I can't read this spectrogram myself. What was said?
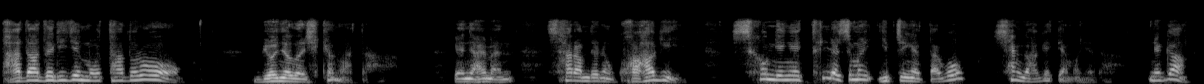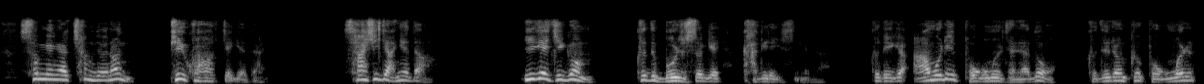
받아들이지 못하도록 면역을 시켜놨다. 왜냐하면 사람들은 과학이 성경에 틀렸음을 입증했다고 생각하기 때문이다. 그러니까 성경의 창조는 비과학적이다. 사실이 아니다. 이게 지금 그들 머릿속에 각인되어 있습니다. 그들에게 아무리 복음을 전해도 그들은 그 복음을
